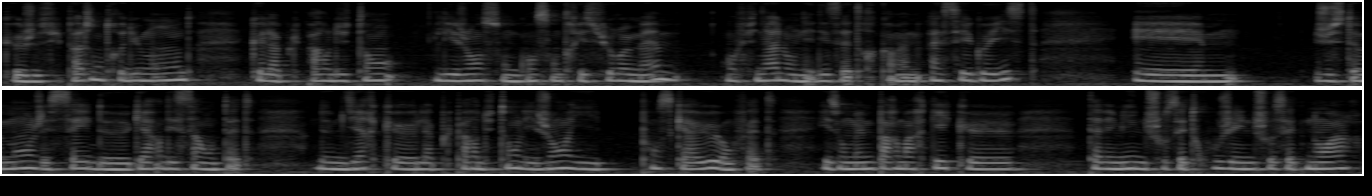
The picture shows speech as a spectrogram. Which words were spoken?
que je suis pas le centre du monde, que la plupart du temps, les gens sont concentrés sur eux-mêmes. Au final, on est des êtres quand même assez égoïstes. Et justement, j'essaye de garder ça en tête, de me dire que la plupart du temps, les gens, ils pensent qu'à eux en fait. Ils ont même pas remarqué que t'avais mis une chaussette rouge et une chaussette noire.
